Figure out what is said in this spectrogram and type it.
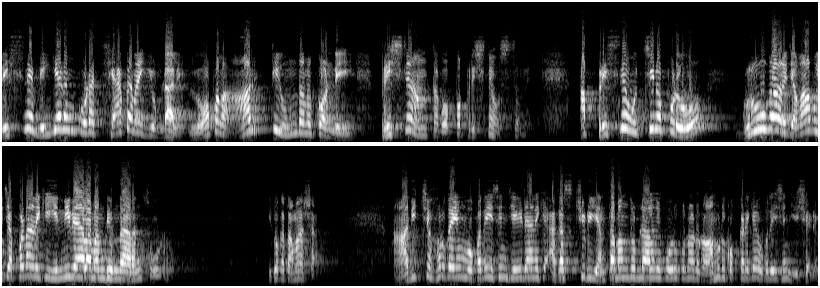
ప్రశ్న వెయ్యడం కూడా చేతనయ్యి ఉండాలి. లోపల ఆర్తి ఉందనుకోండి ప్రశ్న అంత గొప్ప ప్రశ్న వస్తుంది. ఆ ప్రశ్న వచ్చినప్పుడు గురువుగారు జవాబు చెప్పడానికి ఎన్ని వేల మంది ఉన్నారని చూడరు. ఇది ఒక తమాషా. ఆదిత్య హృదయం ఉపదేశం చేయడానికి అగస్త్యుడు ఎంతమంది ఉండాలని కోరుకున్నాడు? రాముడికి ఒక్కడికే ఉపదేశం చేశాడు.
